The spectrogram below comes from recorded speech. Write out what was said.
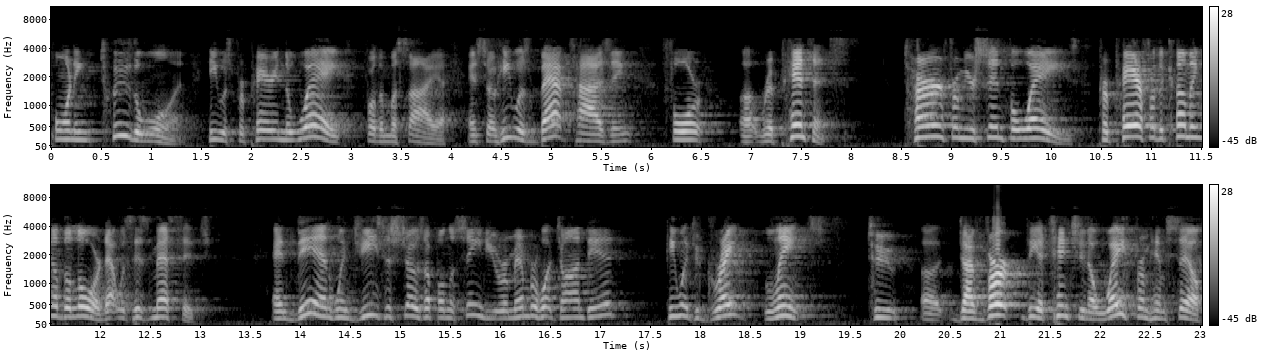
pointing to the one. He was preparing the way for the Messiah. And so he was baptizing for uh, repentance. Turn from your sinful ways. Prepare for the coming of the Lord. That was his message. And then when Jesus shows up on the scene, do you remember what John did? He went to great lengths to uh, divert the attention away from himself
